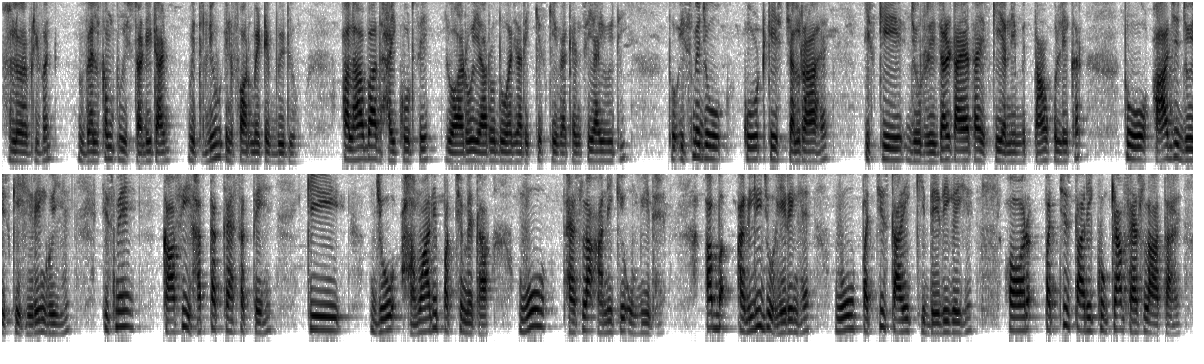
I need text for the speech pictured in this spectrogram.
Hello everyone welcome to study time with new informative video Allahabad high court से जो आर ओ आर ओ दो हज़ार इक्कीस की वैकेंसी आई हुई थी तो इसमें जो कोर्ट केस चल रहा है, इसके जो रिज़ल्ट आया था, इसकी अनियमितताओं को लेकर तो आज जो इसकी हियरिंग हुई है, इसमें काफ़ी हद तक कह सकते हैं कि जो हमारे पक्ष में था, वो फैसला आने की उम्मीद है। अब अगली जो हियरिंग है, वो 25 तारीख की दे दी गई है और 25 तारीख को क्या फ़ैसला आता है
